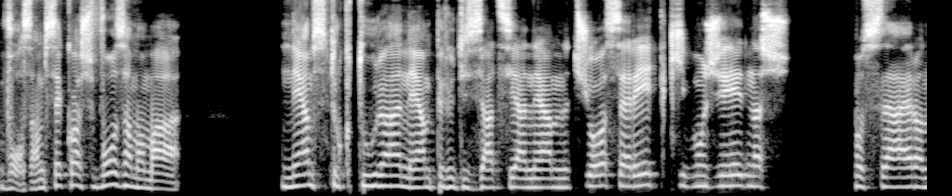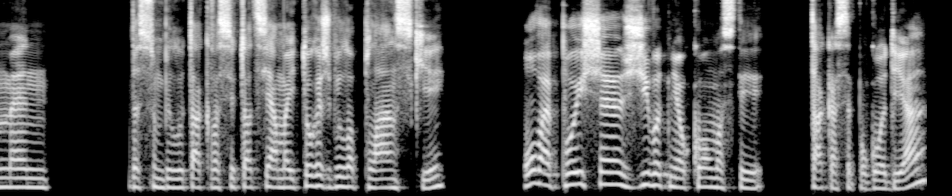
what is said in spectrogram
возам секојаш возам, ама немам структура, немам периодизација, немам, значи ова се ретки, може еднаш после Ironman да сум бил у таква ситуација, ама и тогаш било плански. Ова е поише животни околности така се погодија,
